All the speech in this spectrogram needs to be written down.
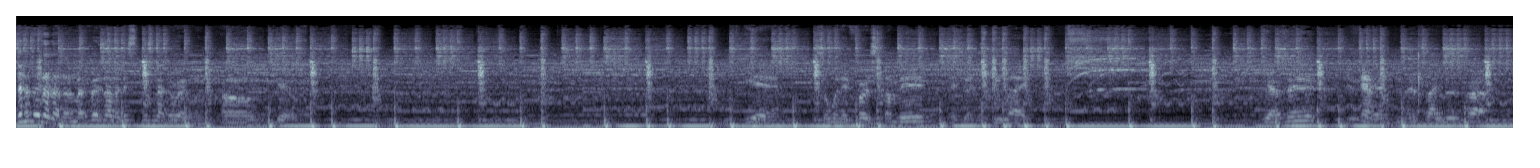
No, no, no, no, no, no, of fact, no, no, this, this is not the right one. Um, yeah. Yeah, so when it first come in, it's gonna be like, you know what Yeah. Just like little drop.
